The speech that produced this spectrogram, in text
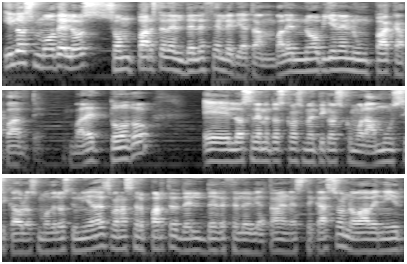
Y los modelos son parte del DLC Leviathan, ¿vale? No vienen un pack aparte, ¿vale? Todo eh, los elementos cosméticos como la música o los modelos de unidades van a ser parte del DLC Leviathan en este caso, no va a venir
